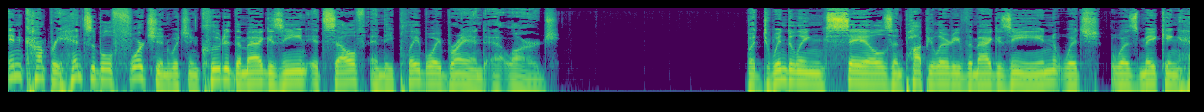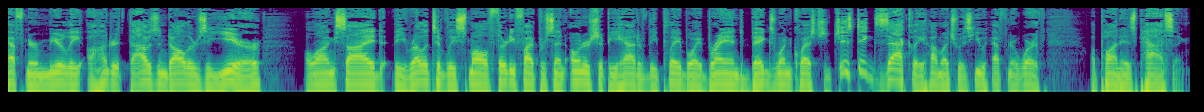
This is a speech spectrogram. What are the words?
incomprehensible fortune, which included the magazine itself and the Playboy brand at large but dwindling sales and popularity of the magazine, which was making Hefner merely $100,000 a year, alongside the relatively small 35% ownership he had of the Playboy brand, begs one question just exactly how much was Hugh Hefner worth upon his passing?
